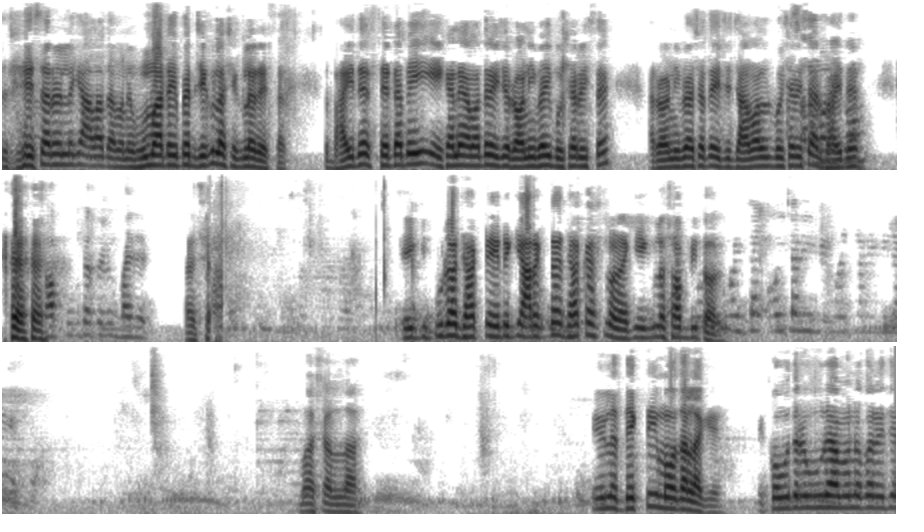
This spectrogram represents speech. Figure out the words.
রেসার হইলে কি আলাদা মানে হুমা টাইপের যেগুলো সেগুলো রেসার। তো ভাইদের সেট আপেই এখানে আমাদের এই যে রনি ভাই বসে রয়েছে আর রনি ভাইয়ের সাথে এই যে জামাল বসে রয়েছে আর ভাইদের। আচ্ছা। এই কি পুরা ঝাঁকটা এটা কি আরেকটা ঝাঁক আসলো নাকি? এগুলো সব ভিতর। মাশাল্লাহ এগুলো দেখতেই মজা লাগে। এই কবুতরের উড়া মনে করে যে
